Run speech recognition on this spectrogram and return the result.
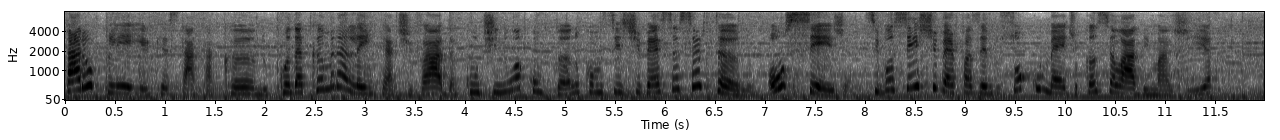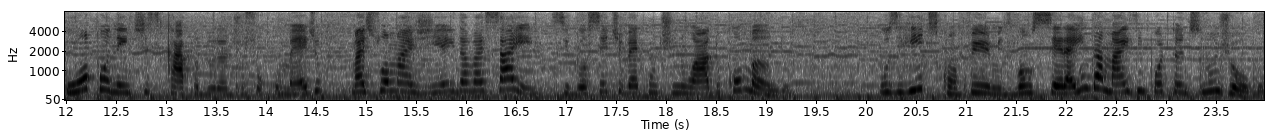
Para o player que está atacando, quando a câmera lenta é ativada, continua contando como se estivesse acertando. Ou seja, se você estiver fazendo soco médio cancelado em magia, o oponente escapa durante o soco médio, mas sua magia ainda vai sair, se você tiver continuado o comando. Os hits confirmes vão ser ainda mais importantes no jogo.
